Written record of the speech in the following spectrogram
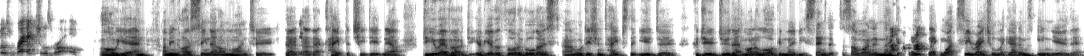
it was Rachel's role. Oh yeah, and I mean I've seen that online too. That Yeah. uh, that tape that she did. Now, do you ever do, have you ever thought of all those um, audition tapes that you do? Could you do that monologue and maybe send it to someone, and they get, they, they might see Rachel McAdams in you then?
